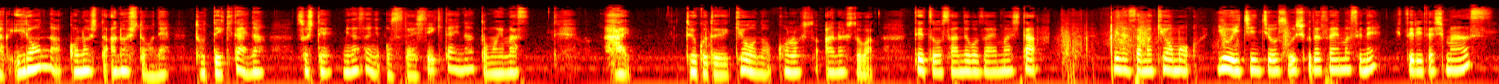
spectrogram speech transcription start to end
なんかいろんなこの人あの人をね撮っていきたいなそして皆さんにお伝えしていきたいなと思いますはいということで今日のこの人あの人は哲夫さんでございました皆様今日も良い一日をお過ごしくださいませね。失礼いたします。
